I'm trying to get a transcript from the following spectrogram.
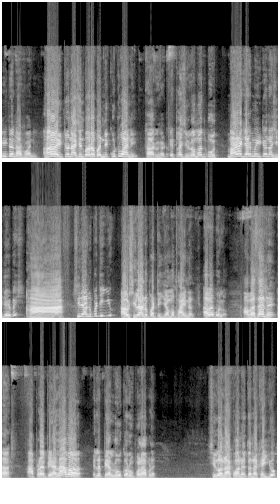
ઈટો નાખવાની. હા ઈટો નાખીને બરોબરની કૂટવાની. સારું હેડો. એટલે શીલો મજબૂત. મારા ઘરમાં ઈટો નાખી દે ભાઈ? હા. શીલાનું પટી ગયું? હવે શીલાનું પટી ગયા. ફાઇનલ હવે બોલો. હવે છે ને આપણે આવે એટલે પહેલું શું કરવું પડે આપણે? શીલો નાખવાનો હોય તો નખાઈ ગયો.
